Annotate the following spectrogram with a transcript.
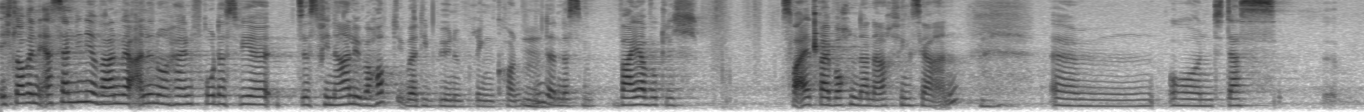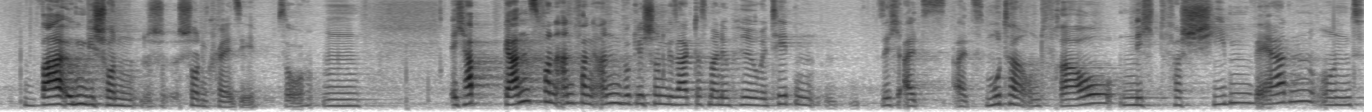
ich glaube, in erster Linie waren wir alle nur heilfroh, dass wir das Finale überhaupt über die Bühne bringen konnten. Denn das war ja wirklich zwei, drei Wochen danach fing es ja an. Ähm, und das war irgendwie schon, schon crazy. So. mm. Ich habe ganz von Anfang an wirklich schon gesagt, dass meine Prioritäten sich als, als Mutter und Frau nicht verschieben werden. Und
